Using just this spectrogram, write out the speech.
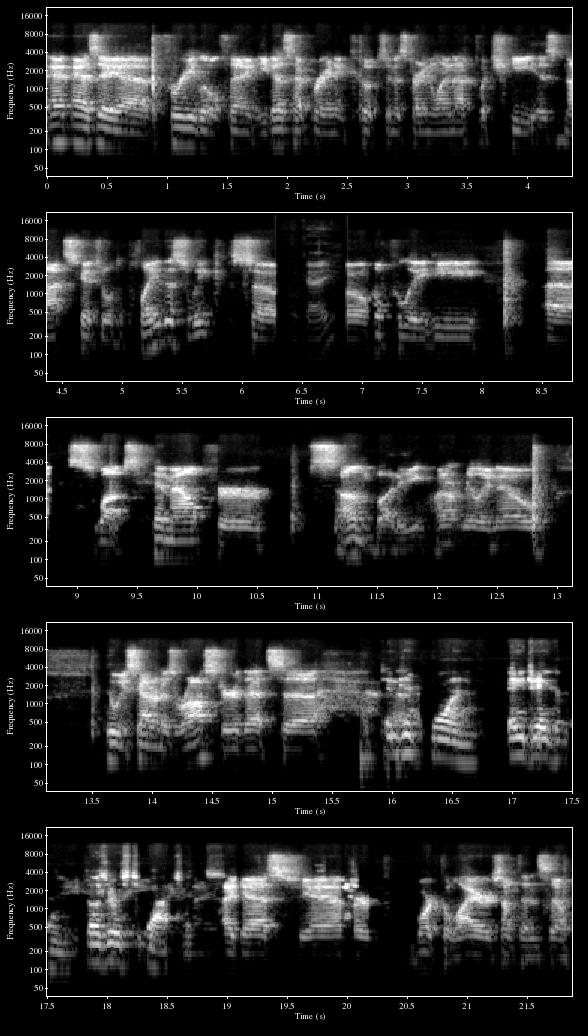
As a uh, free little thing, he does have Brandin Cooks in his starting lineup, which he is not scheduled to play this week. So, okay. so hopefully he uh, swaps him out for somebody. I don't really know who he's got on his roster. That's uh, Kendrick Bourne, AJ Green. Those are his two options. I guess, yeah, or work the wire or something. So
